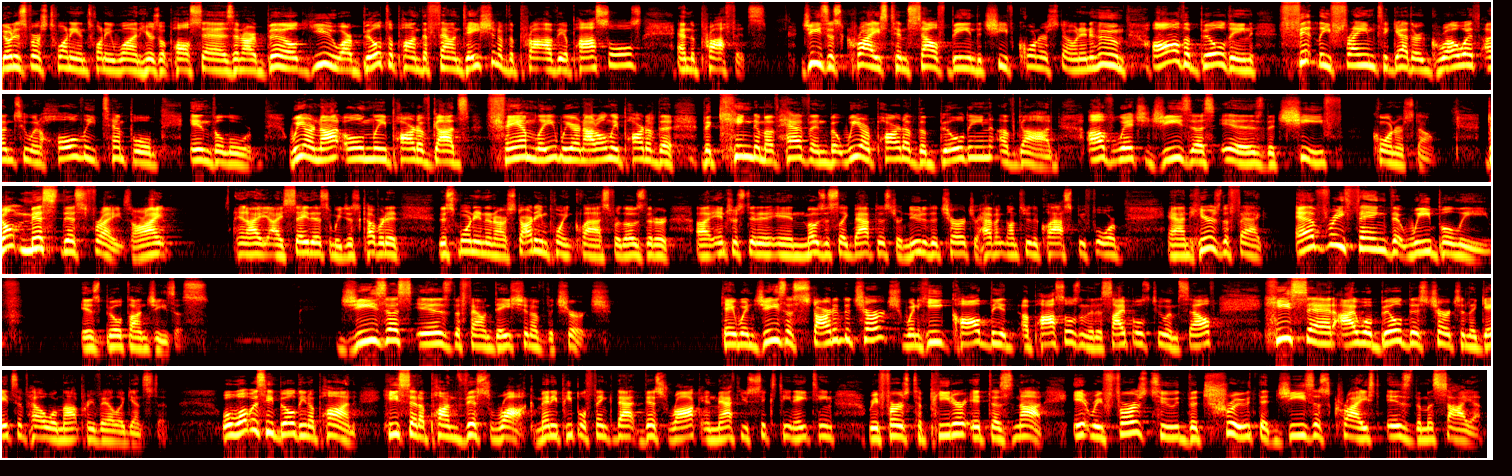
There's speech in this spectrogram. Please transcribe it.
Notice verse 20 and 21. Here's what Paul says And our build, you are built upon the foundation of the, of the apostles and the prophets. Jesus Christ himself being the chief cornerstone, in whom all the building fitly framed together groweth unto an holy temple in the Lord. We are not only part of God's family, we are not only part of the, the kingdom of heaven, but we are part of the building of God, of which Jesus is the chief cornerstone. Don't miss this phrase, all right? And I, I, say this, and we just covered it this morning in our starting point class for those that are uh, interested in Moses Lake Baptist or new to the church or haven't gone through the class before. And here's the fact everything that we believe is built on Jesus. Jesus is the foundation of the church. Okay, when Jesus started the church, when he called the apostles and the disciples to himself, he said, I will build this church and the gates of hell will not prevail against it. Well, what was he building upon? He said, upon this rock. Many people think that this rock in Matthew 16, 18 refers to Peter. It does not. It refers to the truth that Jesus Christ is the Messiah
